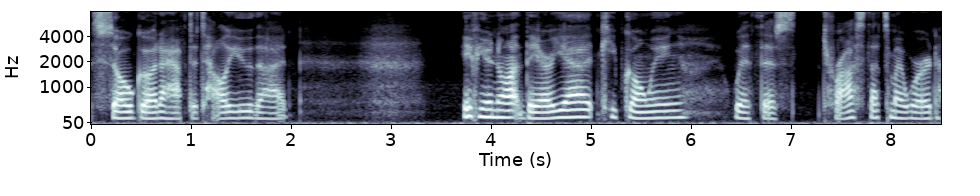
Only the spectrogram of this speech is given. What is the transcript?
so good. I have to tell you that if you're not there yet, keep going with this trust. That's my word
